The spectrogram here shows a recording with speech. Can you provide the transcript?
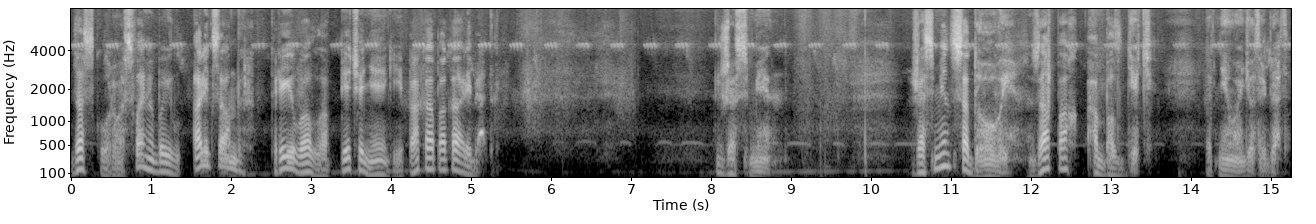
До скорого. С вами был Александр Криволап, печенеги. Пока-пока, ребятка. Жасмин. Жасмин садовый. Запах обалдеть. От него идет, ребят.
